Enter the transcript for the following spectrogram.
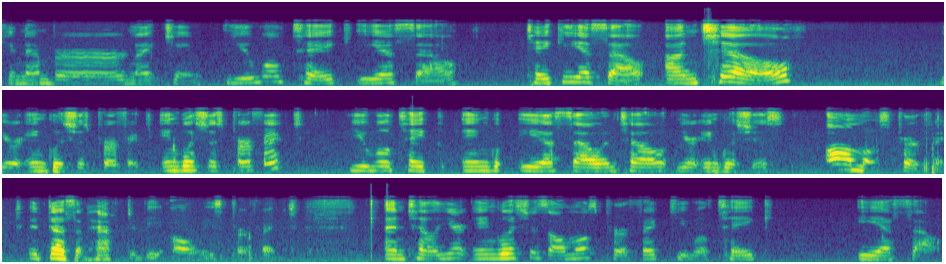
Okay, number 19. You will take ESL, take ESL until your English is perfect. English is perfect. You will take ESL until your English is almost perfect. It doesn't have to be always perfect. Until your English is almost perfect, you will take ESL.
